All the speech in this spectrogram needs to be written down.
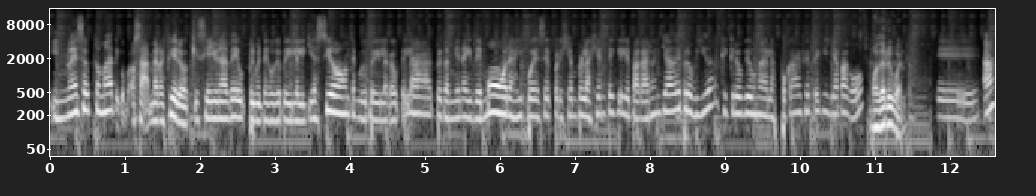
Y no es automático. O sea, me refiero que si hay una deuda, primero tengo que pedir la liquidación, tengo que pedir la cautelar, pero también hay demoras y puede ser, por ejemplo, la gente que le pagaron ya de provida, que creo que es una de las pocas FP que ya pagó. Modelo igual. Eh, ah,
